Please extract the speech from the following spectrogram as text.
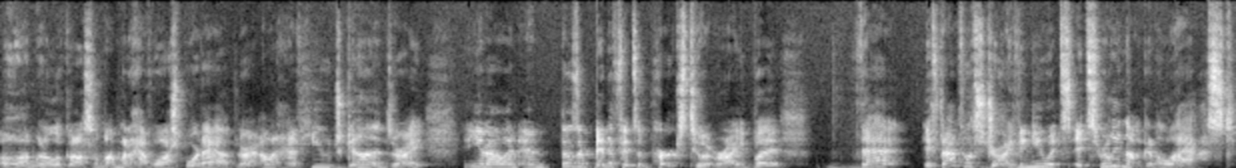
oh, I'm going to look awesome. I'm going to have washboard abs, right? I'm going to have huge guns, right? You know, and, and those are benefits and perks to it, right? But that, if that's what's driving you, it's, it's really not going to last.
